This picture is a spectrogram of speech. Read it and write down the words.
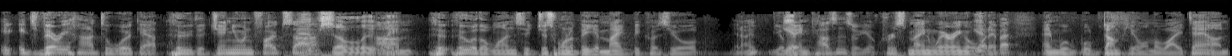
it, it's very hard to work out who the genuine folks are. Absolutely. Um, who who are the ones who just want to be your mate because you're you know you're Yep. Ben Cousins or you're Chris Mainwaring or Yep. whatever, and we'll, we'll dump you on the way down.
